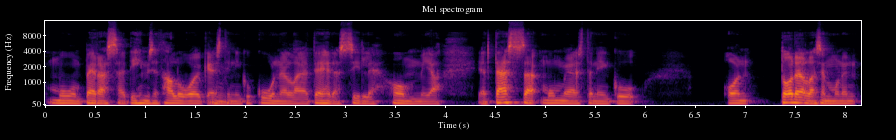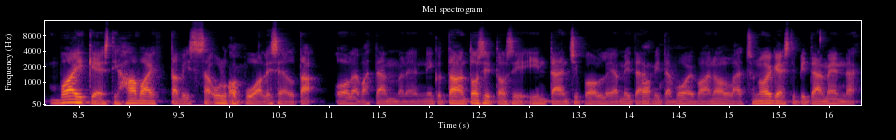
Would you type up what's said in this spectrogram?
muun perässä, että ihmiset haluaa oikeasti mm. niin kuin kuunnella ja tehdä sille hommia. Ja tässä mun mielestä niin kuin on todella semmoinen vaikeasti havaittavissa ulkopuoliselta oleva tämmöinen, niin tämä on tosi tosi intangible ja mitä, oh. mitä voi vaan olla, että sun oikeasti pitää mennä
